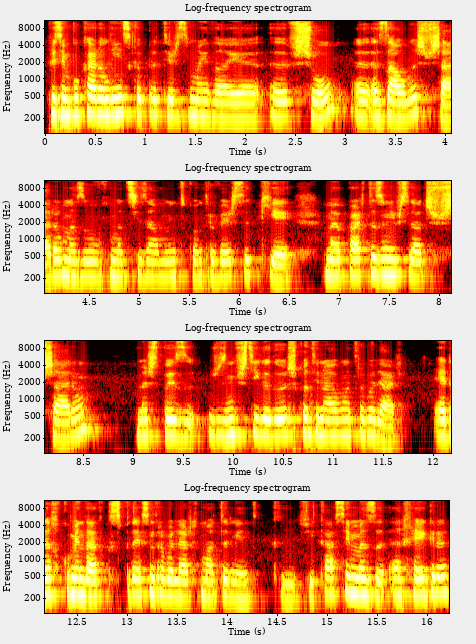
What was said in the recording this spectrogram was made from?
Por exemplo, o Karolinska, para teres uma ideia, uh, fechou, uh, as aulas fecharam, mas houve uma decisão muito controversa que é, a maior parte das universidades fecharam, mas depois os investigadores continuavam a trabalhar. Era recomendado que se pudessem trabalhar remotamente, que ficassem, mas a, regra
